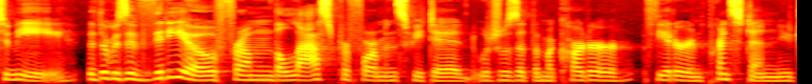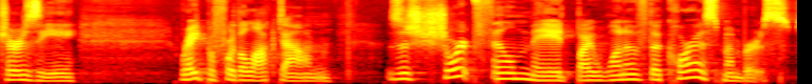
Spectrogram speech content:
to me. There was a video from the last performance we did, which was at the McCarter Theater in Princeton, New Jersey, right before the lockdown. It was a short film made by one of the chorus members,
